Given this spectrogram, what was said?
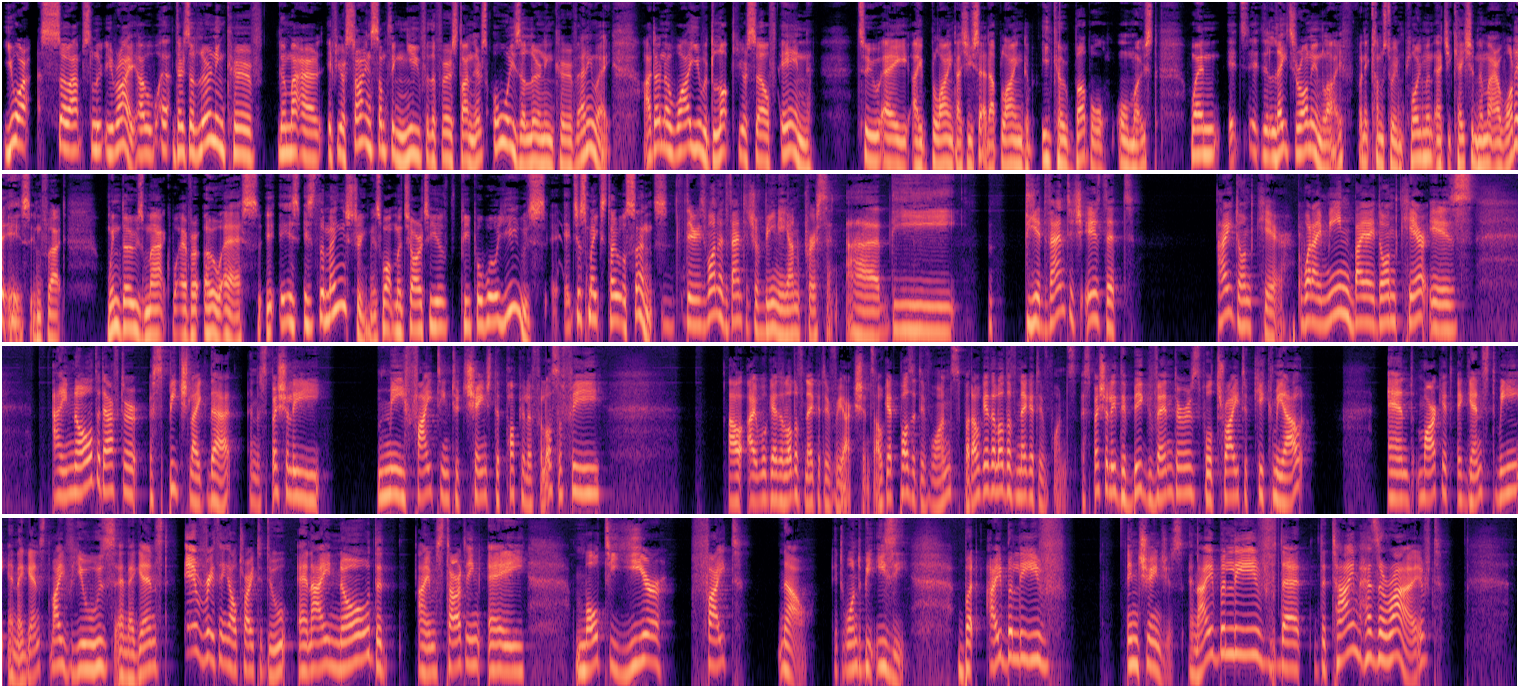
you are so absolutely right. Oh, there's a learning curve no matter if you're starting something new for the first time, there's always a learning curve anyway. I don't know why you would lock yourself in to a, a blind, as you said, a blind eco bubble almost when it's it, later on in life, when it comes to employment, education, no matter what it is, in fact, Windows, Mac, whatever OS is, is the mainstream, is what majority of people will use. It just makes total sense. There is one advantage of being a young person. Uh, the, the advantage is that I don't care. What I mean by I don't care is I know that after a speech like that, and especially me fighting to change the popular philosophy, I'll, I will get a lot of negative reactions. I'll get positive ones, but I'll get a lot of negative ones. Especially the big vendors will try to kick me out and market against me and against my views and against everything I'll try to do. And I know that I'm starting a multi year fight now. It won't be easy. But I believe in changes. And I believe that the time has arrived.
